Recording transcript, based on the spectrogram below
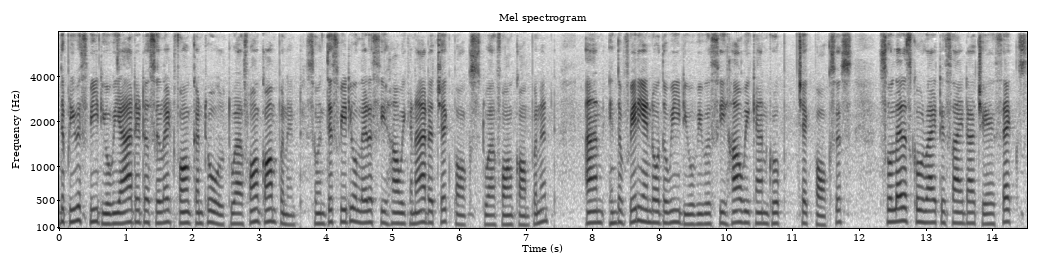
the previous video, we added a select form control to our form component. So in this video, let us see how we can add a checkbox to our form component. And in the very end of the video, we will see how we can group checkboxes. So let us go right inside our JSX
